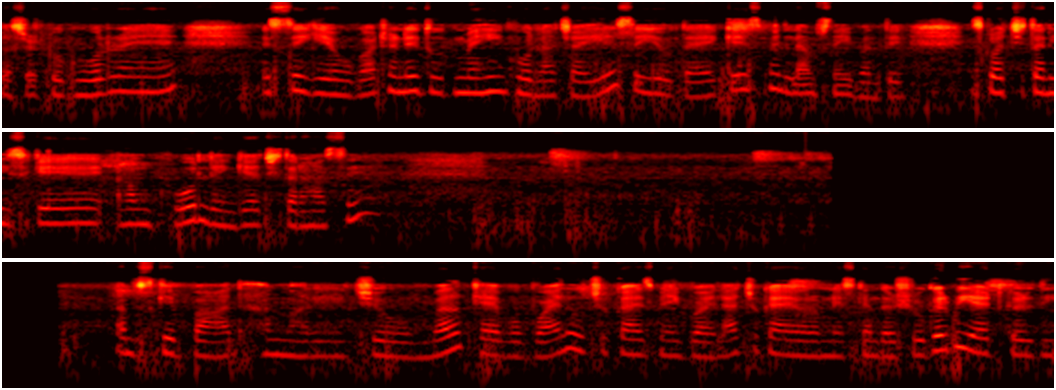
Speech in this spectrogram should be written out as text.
कस्टर्ड को घोल रहे हैं। इससे ये होगा, ठंडे दूध में ही घोलना चाहिए। इससे ये होता है कि इसमें लम्स नहीं बनते। इसको अच्छी तरीके से हम घोल लेंगे अच्छी तरह से। अब उसके बाद हमारी जो मिल्क है वो बॉयल हो चुका है, इसमें एक बॉयल आ चुका है और हमने इसके अंदर शुगर भी ऐड कर दी।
